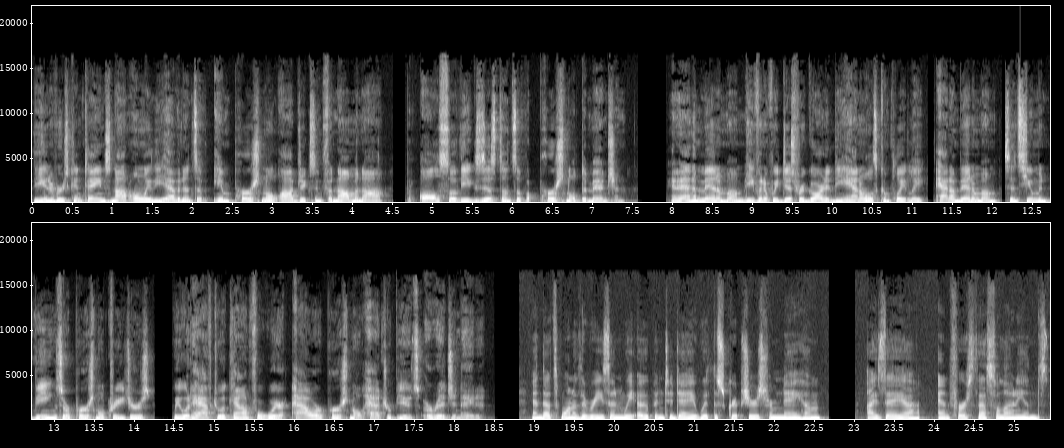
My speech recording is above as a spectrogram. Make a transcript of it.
The universe contains not only the evidence of impersonal objects and phenomena, but also the existence of a personal dimension. And at a minimum, even if we disregarded the animals completely, at a minimum, since human beings are personal creatures, we would have to account for where our personal attributes originated. And that's one of the reasons we open today with the scriptures from Nahum, Isaiah, and 1 Thessalonians.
